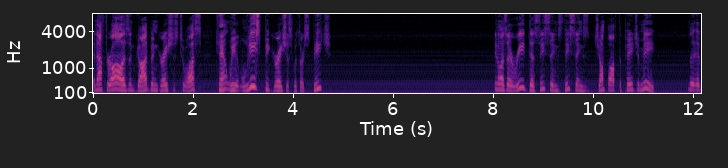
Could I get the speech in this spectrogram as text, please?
And after all, hasn't God been gracious to us? Can't we at least be gracious with our speech? You know, as I read this, these things these things jump off the page of me. It,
